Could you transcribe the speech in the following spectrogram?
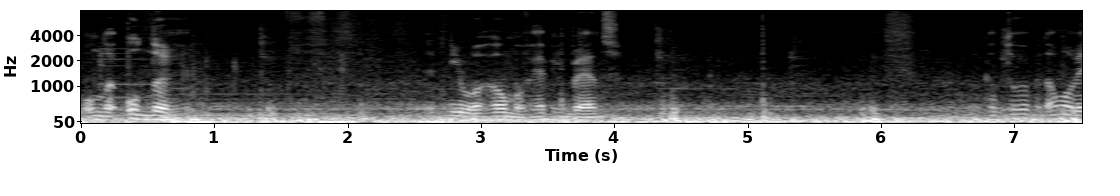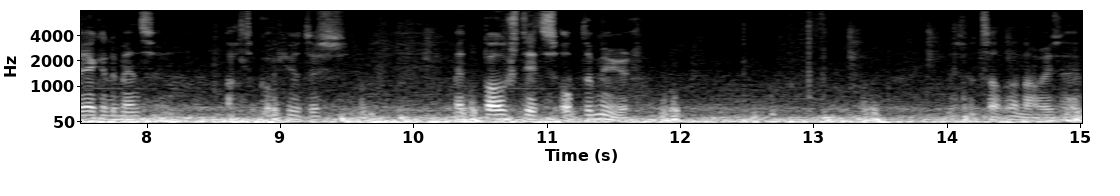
onder, onder het nieuwe Home of Happy Brands. Een kantoor met allemaal werkende mensen. Achter computers. Met post-its op de muur. Dus wat zal dat nou weer zijn?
